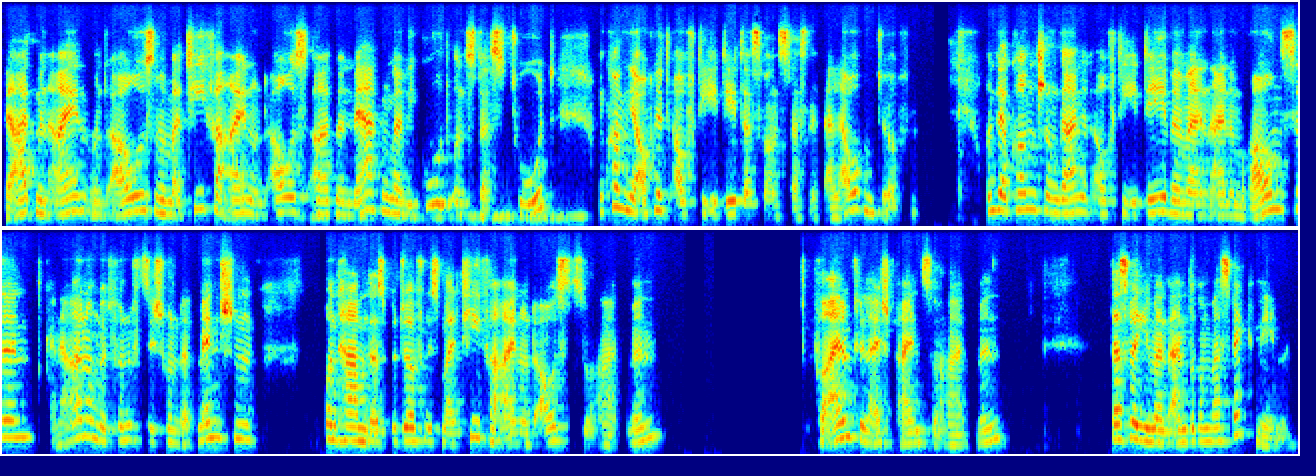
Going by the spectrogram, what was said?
Wir atmen ein und aus, wenn wir tiefer ein- und ausatmen, merken wir, wie gut uns das tut und kommen ja auch nicht auf die Idee, dass wir uns das nicht erlauben dürfen. Und wir kommen schon gar nicht auf die Idee, wenn wir in einem Raum sind, keine Ahnung, mit 50, 100 Menschen und haben das Bedürfnis, mal tiefer ein- und auszuatmen, vor allem vielleicht einzuatmen, dass wir jemand anderem was wegnehmen.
